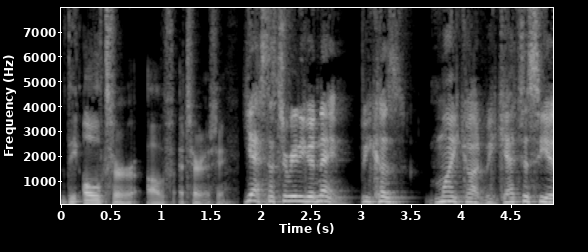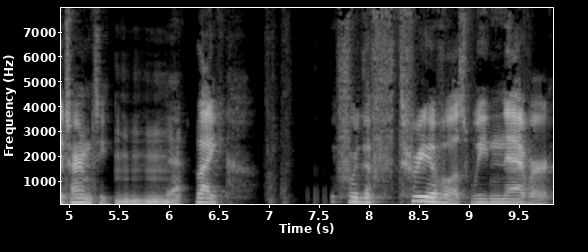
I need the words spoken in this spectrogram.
the altar of eternity. Yes, that's a really good name because my God, we get to see Eternity. Yeah. like for the three of us we never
